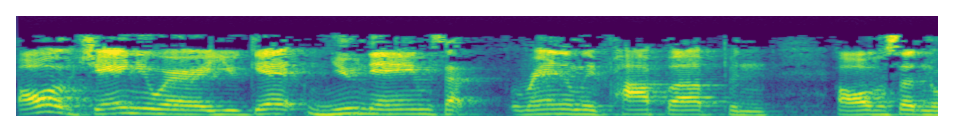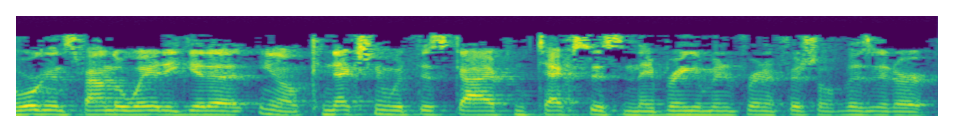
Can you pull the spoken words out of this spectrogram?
all of January you get new names that randomly pop up and all of a sudden Oregon's found a way to get a you know connection with this guy from Texas and they bring him in for an official visit or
